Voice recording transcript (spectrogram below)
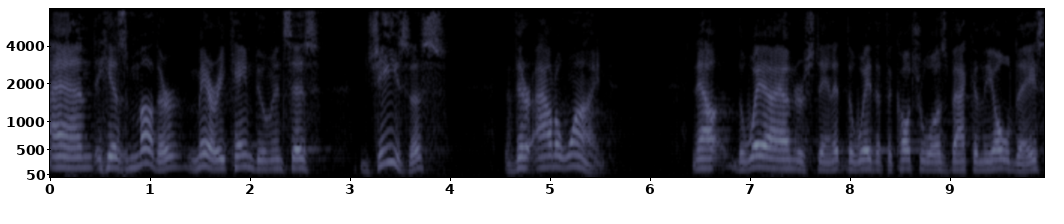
and his mother, Mary, came to him and says, Jesus, they're out of wine. Now, the way I understand it, the way that the culture was back in the old days,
